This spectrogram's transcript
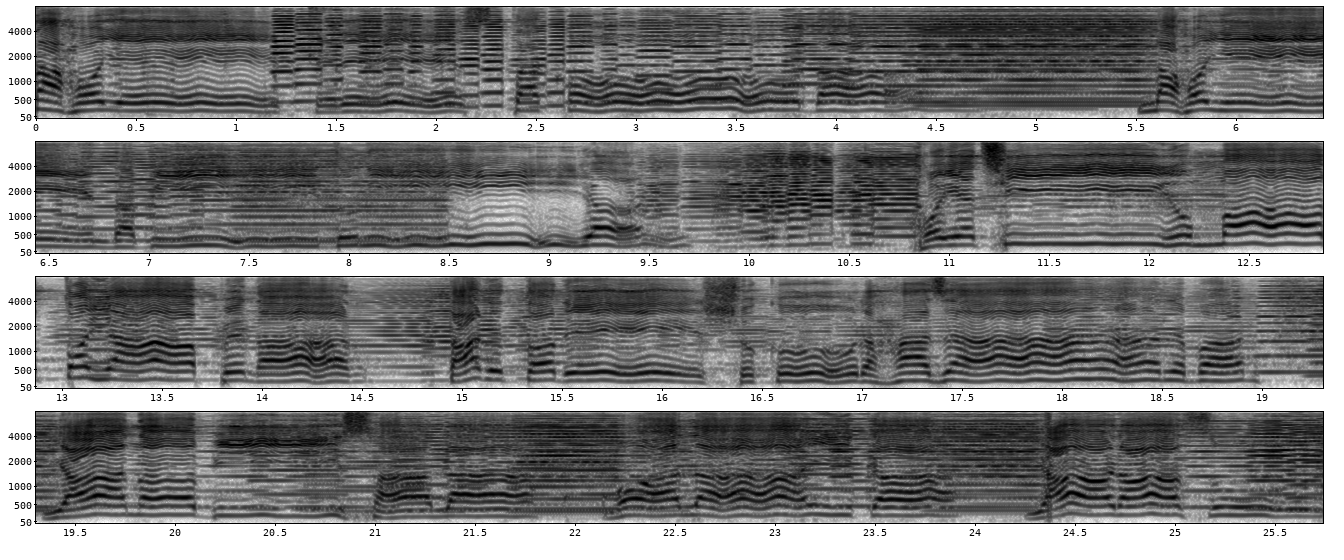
না হয়ে ফেরেস্তা খোদা না হয়ে নবী দুনিয়ায় হয়েছি উম্মত আপনার তার তরে শুকুর হাজার বার। ইয়া নবী সালাম আলাইকা, ইয়া রাসূল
